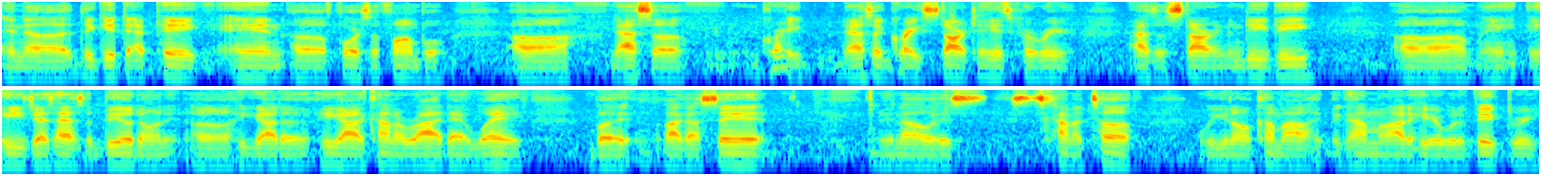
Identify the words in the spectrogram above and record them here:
and uh, to get that pick and uh, force a fumble, uh, that's a great that's a great start to his career as a starting DB. Um, and he just has to build on it. Uh, he gotta he gotta kind of ride that wave. But like I said, you know, it's it's kind of tough when you don't come out come out of here with a victory.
